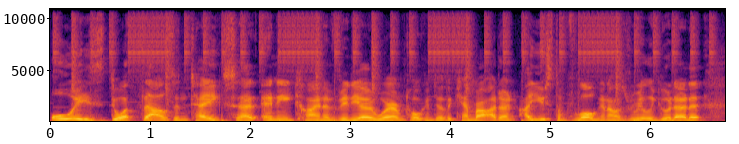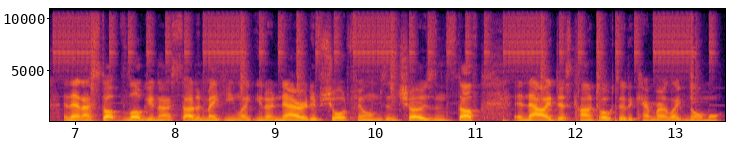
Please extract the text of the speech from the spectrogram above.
always do a thousand takes at any kind of video where I'm talking to the camera. I don't, I used to vlog and I was really good at it. And then I stopped vlogging and I started making like, you know, narrative short films and shows and stuff. And now I just can't talk to the camera like normal.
